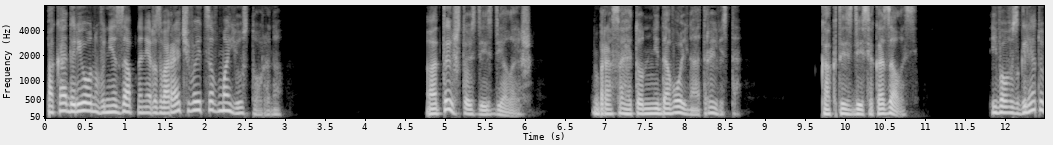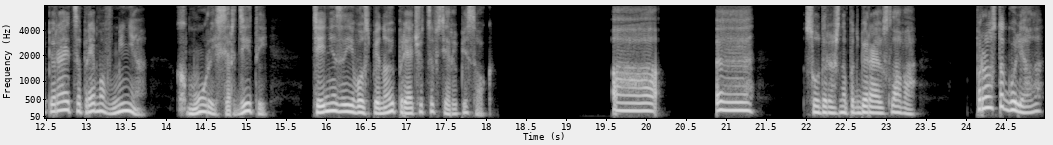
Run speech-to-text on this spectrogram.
Пока Дарион внезапно не разворачивается в мою сторону. «А ты что здесь делаешь?» Бросает он недовольно, отрывисто. «Как ты здесь оказалась?» Его взгляд упирается прямо в меня, хмурый, сердитый. Тени за его спиной прячутся в серый песок. «А... э...» — судорожно подбираю слова. «Просто гуляла».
